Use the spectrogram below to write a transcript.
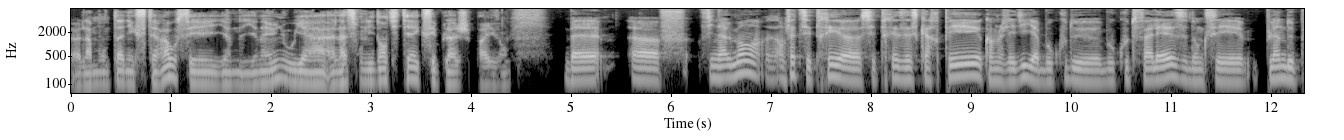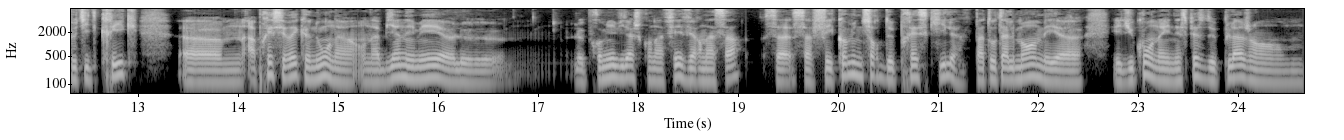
la montagne, etc. Ou c'est il y, en a une où il a elle a son identité avec ses plages, par exemple? Ben euh, finalement, en fait, c'est très, euh, c'est très escarpé. Comme je l'ai dit, il y a beaucoup de, beaucoup de falaises, donc c'est plein de petites criques. Euh, après, c'est vrai que nous, on a, on a bien aimé euh, le, le premier village qu'on a fait, Vernassa. Ça, ça fait comme une sorte de presqu'île, pas totalement, mais euh, et du coup, on a une espèce de plage en,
